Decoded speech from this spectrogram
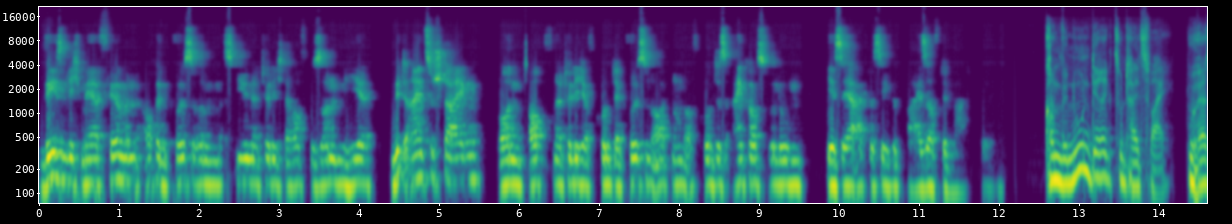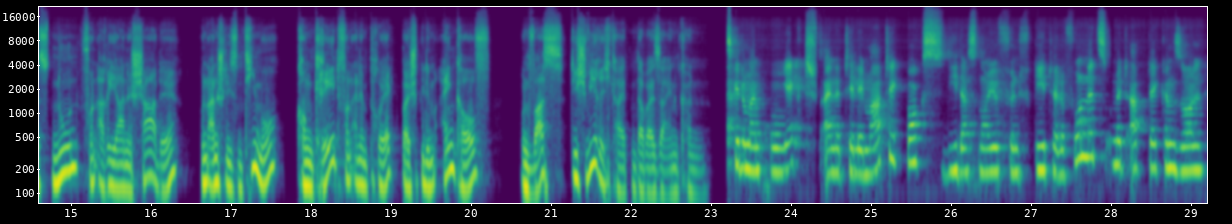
wesentlich mehr Firmen auch in größerem Stil natürlich darauf besonnen, hier mit einzusteigen und auch natürlich aufgrund der Größenordnung, aufgrund des Einkaufsvolumens hier sehr aggressive Preise auf den Markt bringen. Kommen wir nun direkt zu Teil 2. Du hörst nun von Ariane Schade und anschließend Timo konkret von einem Projektbeispiel im Einkauf und was die Schwierigkeiten dabei sein können. Es geht um ein Projekt, eine Telematikbox, die das neue 5G-Telefonnetz mit abdecken soll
